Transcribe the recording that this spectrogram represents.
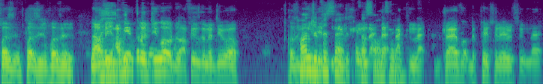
Positive, positive, positive. Now I think, I think he's gonna do well though. I think he's gonna do well. Because 100%, Like, that's what I'm that, that, can like drive up the pitch and everything. Like,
